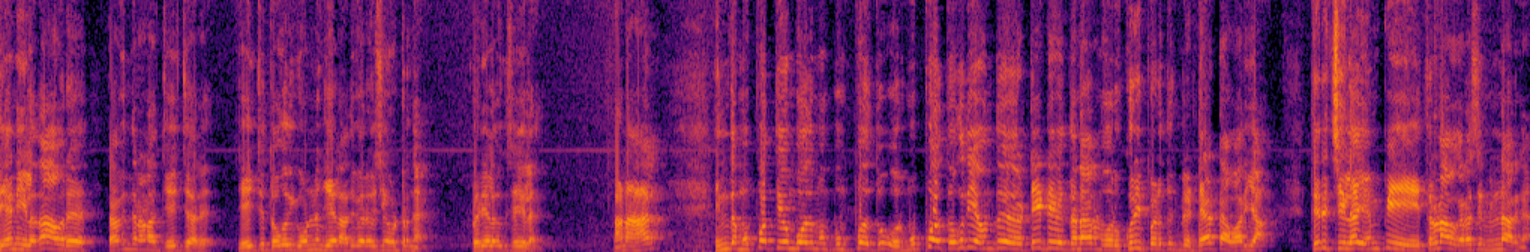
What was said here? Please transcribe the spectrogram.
தேனியில் தான் அவர் ரவீந்திரநாத் ஜெயிச்சார். ஜெயிச்சு தொகுதிக்கு ஒன்றும் செய்யலை அது வேறு விஷயம் விட்டுருங்க. பெரிய அளவுக்கு செய்யலை. ஆனால் இந்த முப்பத்தி ஒம்பது முப்பது ஒரு முப்பது தொகுதியை வந்து டிடிவி தினகரன் ஒரு குறிப்பு எடுத்துக்கிட்டு டேட்டா வாரியா. திருச்சியில் எம்பி திருநாவுக்கரசு நின்னாருங்க.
